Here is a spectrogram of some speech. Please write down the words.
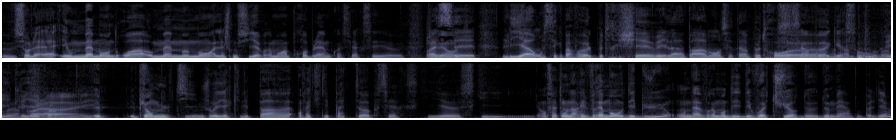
Euh, Sur la, et au même endroit, au même moment, et là je me suis dit il y a vraiment un problème quoi. C'est-à-dire que c'est, euh, Ouais, c'est l'IA. On sait que parfois elle peut tricher, mais là apparemment c'était un peu trop. C'est un peu euh, agaçant, trop quoi, grillé, voilà. grillé, quoi. Voilà, et- Et, et puis en multi, je voudrais dire qu'il est pas, en fait, il est pas top. C'est ce qui, euh, ce qui, en fait, on arrive vraiment au début, on a vraiment des, des voitures de, de merde, on peut le dire.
